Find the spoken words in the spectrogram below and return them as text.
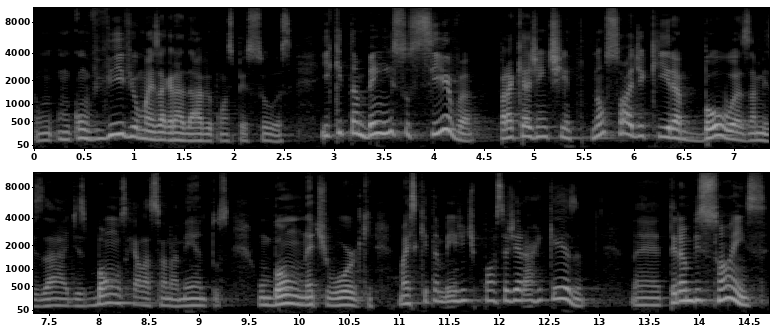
um, um convívio mais agradável com as pessoas. E que também isso sirva para que a gente não só adquira boas amizades, bons relacionamentos, um bom network, mas que também a gente possa gerar riqueza, né? ter ambições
